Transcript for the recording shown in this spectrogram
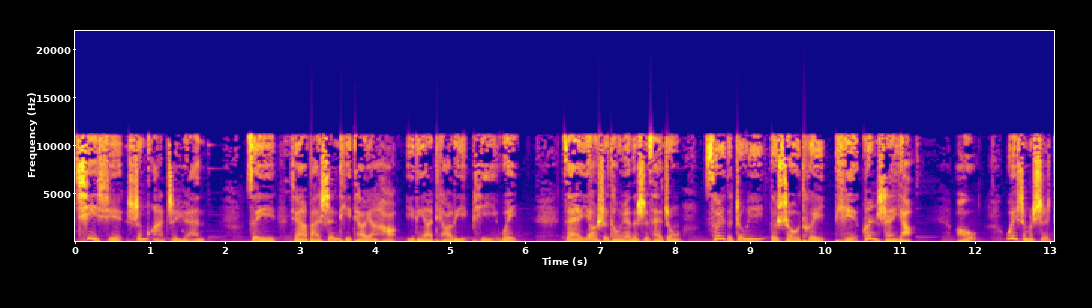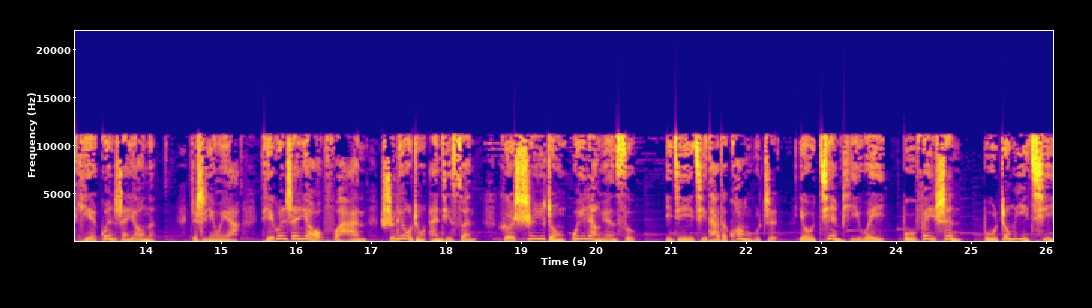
气血生化之源，所以想要把身体调养好，一定要调理脾胃。在药食同源的食材中，所有的中医都首推铁棍山药。哦，为什么是铁棍山药呢？这是因为啊，铁棍山药富含十六种氨基酸和十余种微量元素，以及其他的矿物质，有健脾胃、补肺肾、补中益气、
